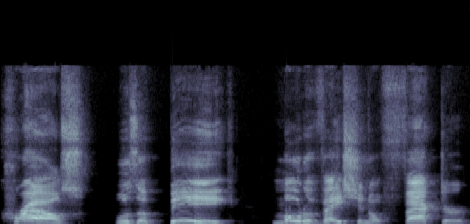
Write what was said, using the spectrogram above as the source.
Krause was a big motivational factor,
